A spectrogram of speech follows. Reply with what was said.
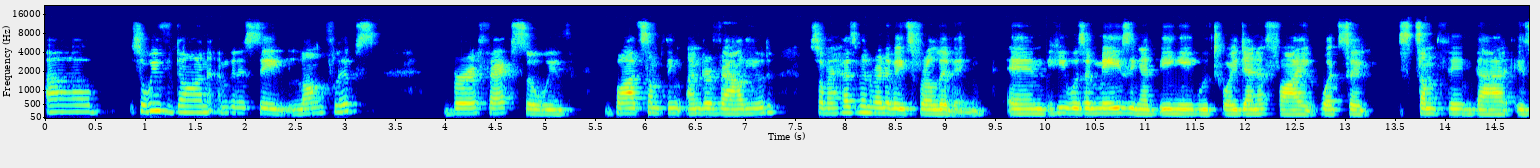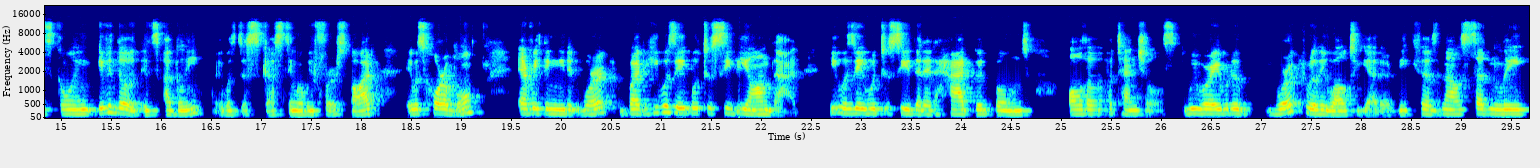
Uh, so we've done, I'm going to say long flips, BRRRR effects. So we've bought something undervalued. So my husband renovates for a living and he was amazing at being able to identify what's a something that is going even though it's ugly it was disgusting when we first bought it was horrible everything needed work but he was able to see beyond that he was able to see that it had good bones, all the potentials. We were able to work really well together because now suddenly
